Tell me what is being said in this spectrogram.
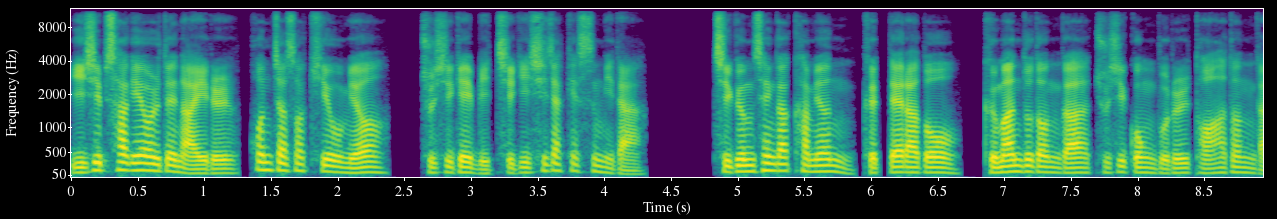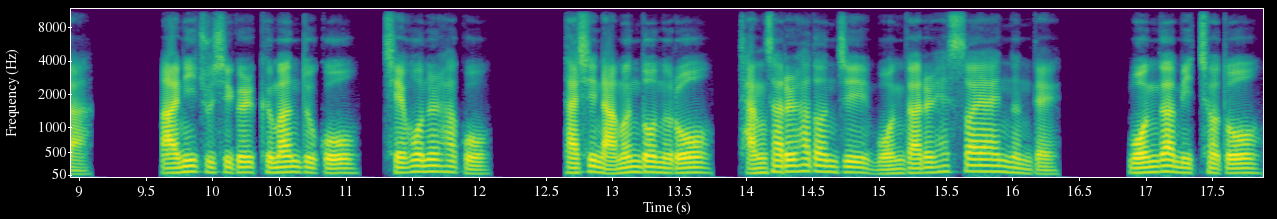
24개월 된 아이를 혼자서 키우며 주식에 미치기 시작했습니다. 지금 생각하면 그때라도 그만두던가 주식 공부를 더 하던가 아니 주식을 그만두고 재혼을 하고 다시 남은 돈으로 장사를 하던지 뭔가를 했어야 했는데 뭔가 미쳐도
